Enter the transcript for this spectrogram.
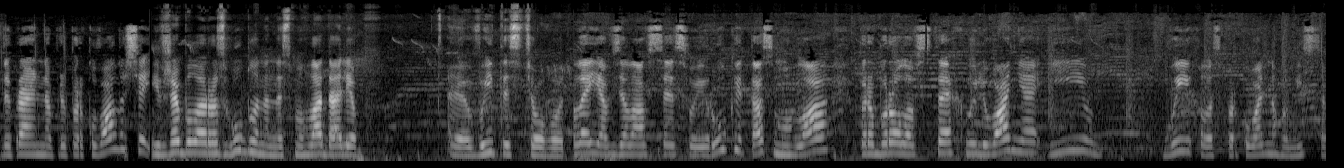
неправильно припаркувалася і вже була розгублена, не змогла далі е, вийти з цього. Але я взяла все свої руки та змогла, переборола все хвилювання і виїхала з паркувального місця.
